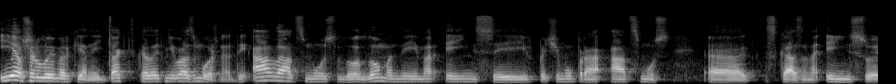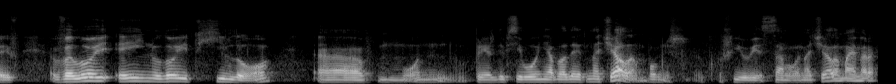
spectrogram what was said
и Авшерлой Меркена, и так сказать невозможно. Ты Алла Ацмус, Лома Неймар Эйнсейв, почему про Ацмус – Э, сказано Эйнсоев, Велой Эйн Лойт Хило, он прежде всего не обладает началом, помнишь, Кушью с самого начала Маймера,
